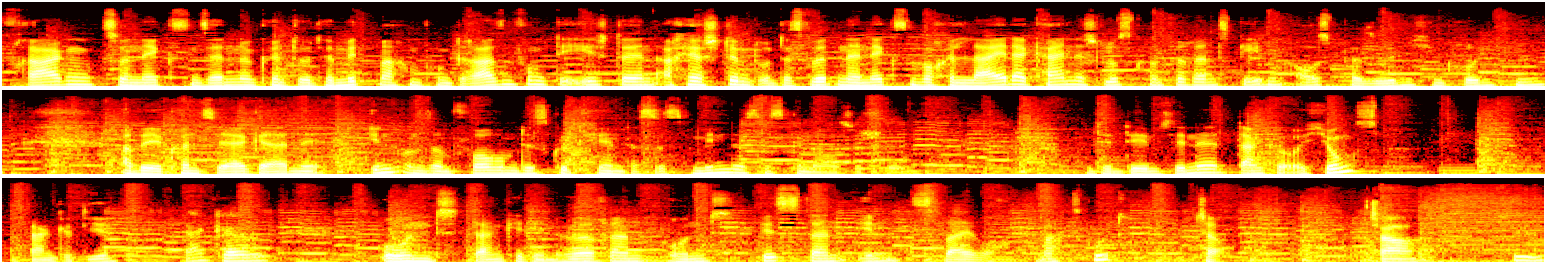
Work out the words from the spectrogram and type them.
Fragen zur nächsten Sendung könnt ihr unter mitmachen.rasen.de stellen. Ach ja, stimmt. Und es wird in der nächsten Woche leider keine Schlusskonferenz geben, aus persönlichen Gründen. Aber ihr könnt sehr gerne in unserem Forum diskutieren. Das ist mindestens genauso schön. Und in dem Sinne, danke euch Jungs. Danke dir. Danke. Und danke den Hörern und bis dann in zwei Wochen. Macht's gut. Ciao. Ciao. Tschüss.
